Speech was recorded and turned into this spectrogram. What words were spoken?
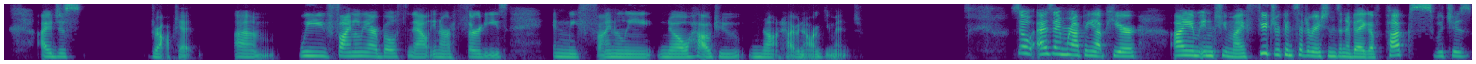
I just dropped it. Um we finally are both now in our 30s and we finally know how to not have an argument. So, as I'm wrapping up here, I am into my future considerations in a bag of pucks, which is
